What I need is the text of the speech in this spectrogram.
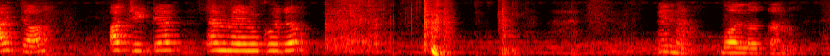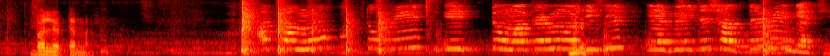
আচ্ছা। আচ্ছা করে এই না বলো তা না। বলোটা না। আচ্ছা তুমি এই তোমাকে মরিচি এ বেটে সাথে মিলে গেছে।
